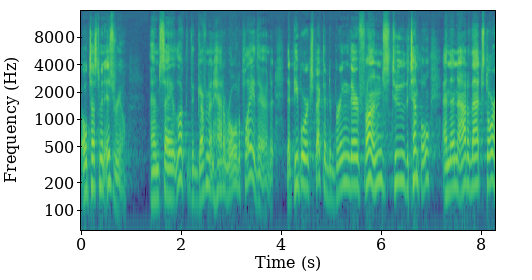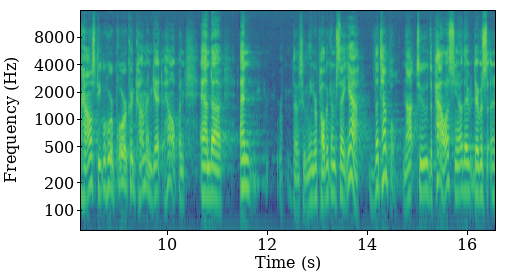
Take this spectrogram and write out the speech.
Old Testament Israel and say, look, the government had a role to play there, that, that people were expected to bring their funds to the temple, and then out of that storehouse, people who were poor could come and get help. And, and, uh, and those who lean Republican say, yeah, the temple, not to the palace. You know, there, there was uh,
